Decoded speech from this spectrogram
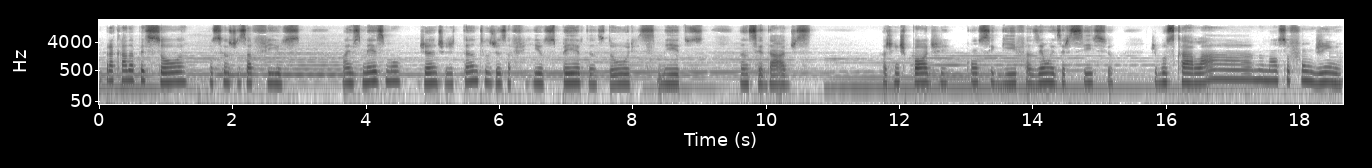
E para cada pessoa, os seus desafios. Mas mesmo diante de tantos desafios, perdas, dores, medos, ansiedades, a gente pode conseguir fazer um exercício de buscar lá no nosso fundinho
